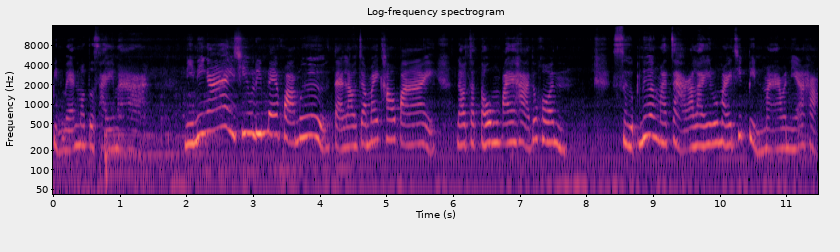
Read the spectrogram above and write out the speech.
ปิ่นแว้นมอเตอร์ไซค์มานี่นี่ง่ายชิลริมเลขวามือ แต่เราจะไม่เข้าไป เราจะตรงไปค่ะทุกคน สืบเนื่องมาจากอะไรรู้ไหมที่ปิ่นมาวันนี้ค่ะ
